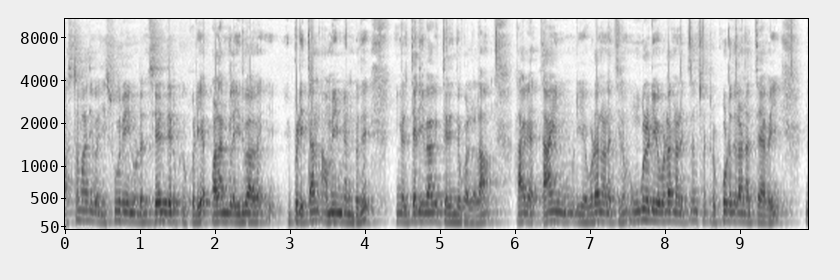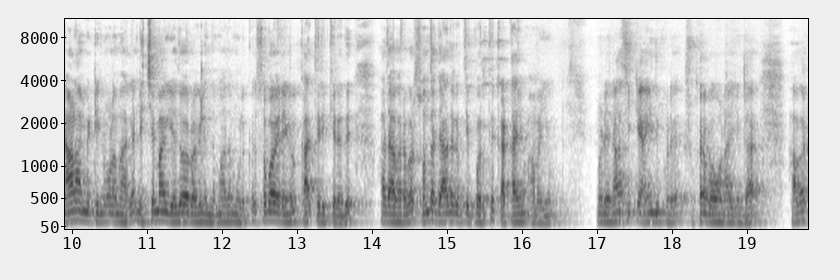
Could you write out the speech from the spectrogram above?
அஷ்டமாதிபதி சூரியனுடன் சேர்ந்திருக்கக்கூடிய பலன்கள் இதுவாக இப்படித்தான் அமையும் என்பது நீங்கள் தெளிவாக தெரிந்து கொள்ளலாம். ஆக தாயினுடைய உடல்நலத்திலும் உங்களுடைய உடல்நலத்திலும் சற்று கூடுதலான தேவை. நாலாம் வீட்டின் மூலமாக நிச்சயமாக ஏதோ ஒரு வகையில் இந்த மாதம் உங்களுக்கு சுபகாரியங்கள் காத்திருக்கிறது. அது அவரவர் சொந்த ஜாதகத்தை பொறுத்து கட்டாயம் அமையும். என்னுடைய ராசிக்கு ஐந்து கூட சுக்கர பகவான் ஆகின்றார். அவர்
